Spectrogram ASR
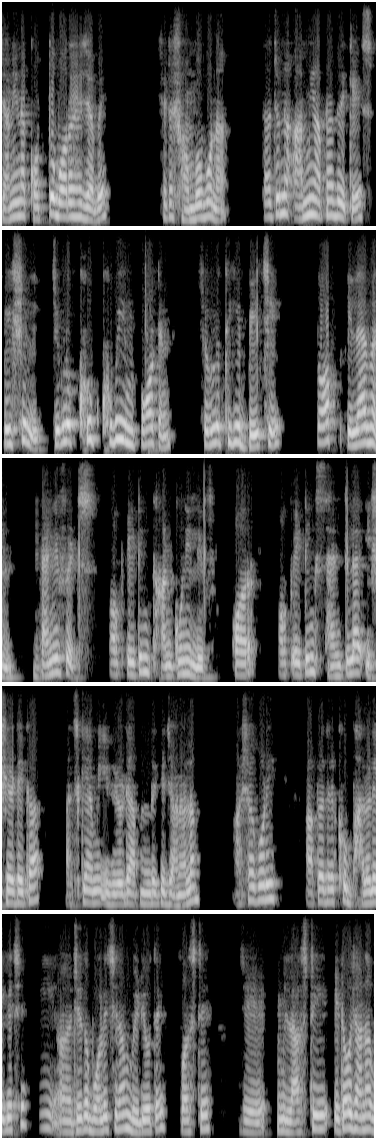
জানি না কত বড় হয়ে যাবে। সেটা সম্ভবও না। তার জন্য আমি আপনাদেরকে স্পেশালি যেগুলো খুব খুবই ইম্পর্টেন্ট সেগুলো থেকে বেছে top eleven benefits of eating থানকুনি leaf or of eating centella asiatica আজকে আমি এই ভিডিওটা আপনাদেরকে জানালাম। আশা করি আপনাদের খুব ভালো লেগেছে। আমি যেহেতু বলেছিলাম ভিডিওতে ফার্স্টে যে আমি লাস্টে এটাও জানাব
